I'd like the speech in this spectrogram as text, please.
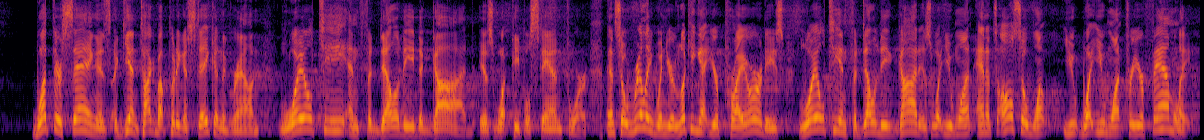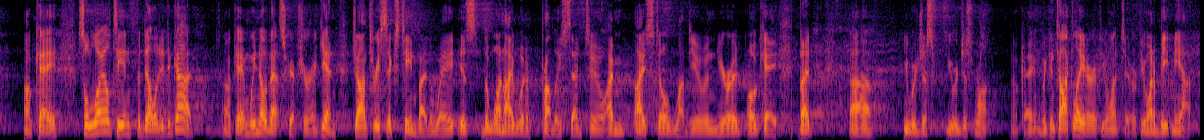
What they're saying is, again, talk about putting a stake in the ground. Loyalty and fidelity to God is what people stand for. And so, really, when you're looking at your priorities, loyalty and fidelity to God is what you want, and it's also what you, what you want for your family. Okay? So, loyalty and fidelity to God. Okay, and we know that scripture. Again, John 3:16, by the way, is the one I would have probably said too. I'm, I still love you, and you're okay, but uh, you were just you were just wrong. Okay, we can talk later if you want to, if you want to beat me up.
